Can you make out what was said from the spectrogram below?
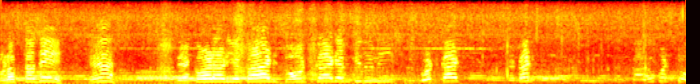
ઓળખતા છે હે રેકોર્ડ કાઢ દોટ કાઢ એમ કીધું નહીં. દોટ કાઢ કાઢ. કાઢું પટ્ટો.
